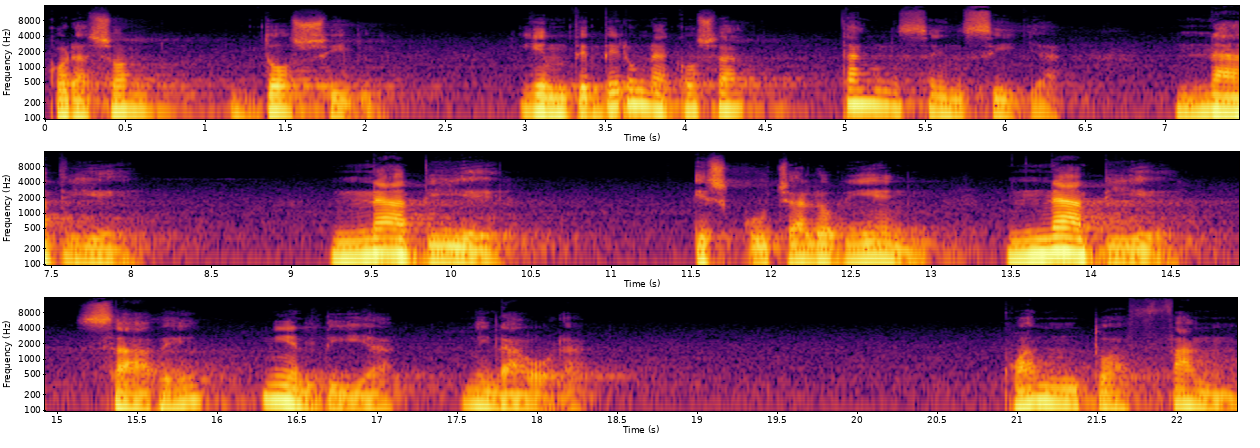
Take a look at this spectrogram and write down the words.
corazón dócil y entender una cosa tan sencilla. Nadie, nadie, escúchalo bien, nadie sabe ni el día ni la hora. Cuánto afán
